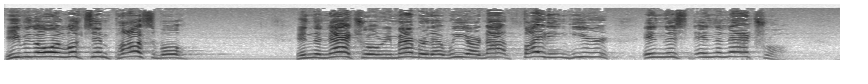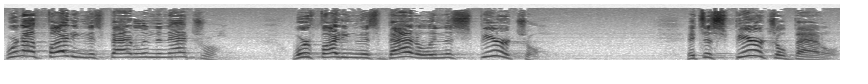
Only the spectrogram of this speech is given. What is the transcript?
Even though it looks impossible in the natural, remember that we are not fighting here in this in the natural. We're not fighting this battle in the natural. We're fighting this battle in the spiritual. It's a spiritual battle.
